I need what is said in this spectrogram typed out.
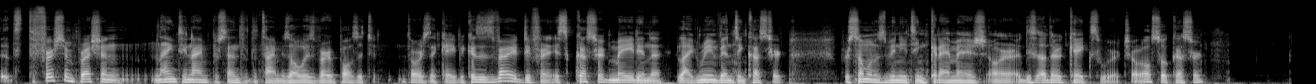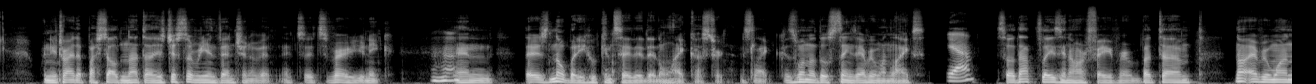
it's the first impression 99% of the time is always very positive towards the cake because it's very different it's custard made in a like reinventing custard for someone who's been eating cremage or these other cakes which are also custard when you try the pastel de nata it's just a reinvention of it it's it's very unique and there's nobody who can say that they don't like custard it's like it's one of those things everyone likes Yeah. so that plays in our favor. But um, not everyone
